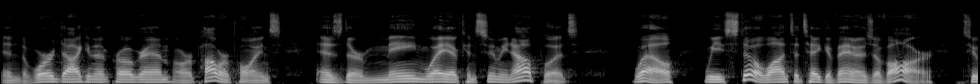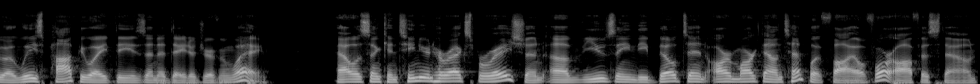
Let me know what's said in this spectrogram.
in the Word document program or PowerPoints as their main way of consuming outputs, well, we still want to take advantage of R to at least populate these in a data driven way. Allison continued her exploration of using the built in R Markdown template file for officedown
